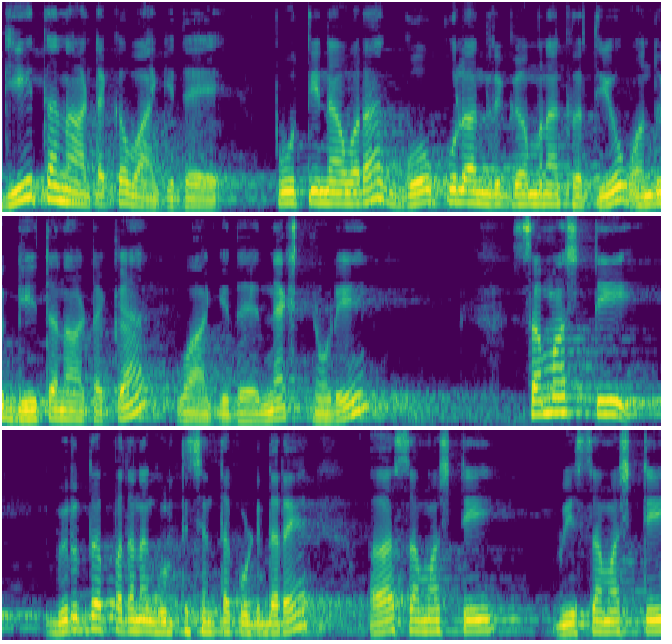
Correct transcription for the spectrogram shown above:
ಗೀತನಾಟಕವಾಗಿದೆ. ಪೂತಿನವರ ಗೋಕುಲ ನಿರ್ಗಮನ ಕೃತಿಯು ಒಂದು ಗೀತನಾಟಕವಾಗಿದೆ. ನೆಕ್ಸ್ಟ್ ನೋಡಿ. ಸಮಷ್ಟಿ ವಿರುದ್ಧ ಪದನ ಗುರುತಿಸಿ ಅಂತ ಕೊಟ್ಟಿದ್ದಾರೆ. ಅಸಮಷ್ಟಿ, ವಿಸಮಷ್ಟಿ,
